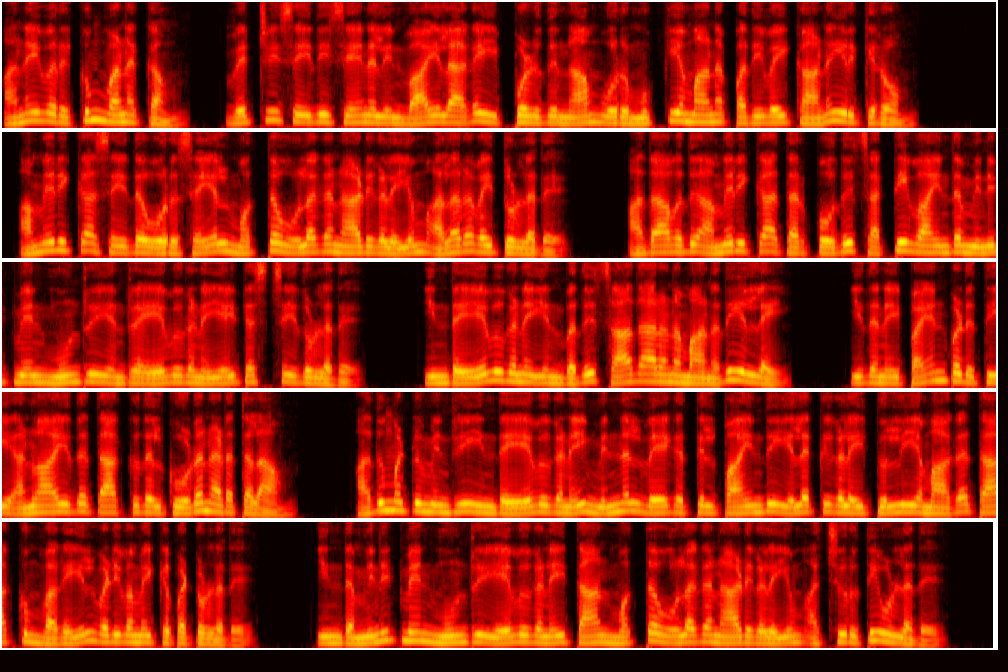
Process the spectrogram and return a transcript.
அனைவருக்கும் வணக்கம். வெற்றி செய்தி சேனலின் வாயிலாக இப்பொழுது நாம் ஒரு முக்கியமான பதிவை காண இருக்கிறோம். அமெரிக்கா செய்த ஒரு செயல் மொத்த உலக நாடுகளையும் அலற வைத்துள்ளது. அதாவது அமெரிக்கா தற்போது சக்தி வாய்ந்த மினிட்மேன் மூன்று என்ற ஏவுகணையை டெஸ்ட் செய்துள்ளது. இந்த ஏவுகணை என்பது சாதாரணமானது இல்லை. இதனை பயன்படுத்தி அணு ஆயுத தாக்குதல் கூட நடத்தலாம். அதுமட்டுமின்றி இந்த ஏவுகணை மின்னல் வேகத்தில் பாய்ந்து இலக்குகளை துல்லியமாக தாக்கும் வகையில் வடிவமைக்கப்பட்டுள்ளது. இந்த மினிட்மேன் மூன்று ஏவுகணை தான் மொத்த உலக நாடுகளையும் அச்சுறுத்தி உள்ளது.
